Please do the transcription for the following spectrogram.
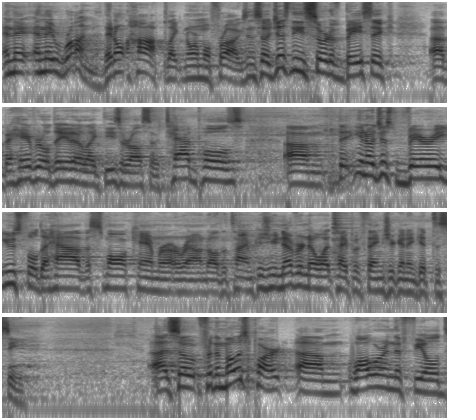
And they, and they run. They don't hop like normal frogs. And so just these sort of basic uh, behavioral data, like these are also tadpoles. Um, that, you know, just very useful to have a small camera around all the time because you never know what type of things you're going to get to see. Uh, so for the most part, um, while we're in the field,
